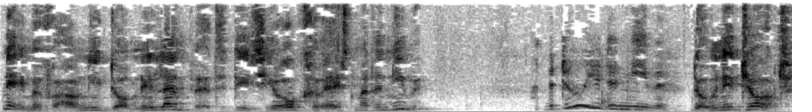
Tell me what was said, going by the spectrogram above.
Nee, mevrouw, niet dominee Lampet. Die is hier ook geweest, maar de nieuwe. Wat bedoel je, de nieuwe? Dominee George.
